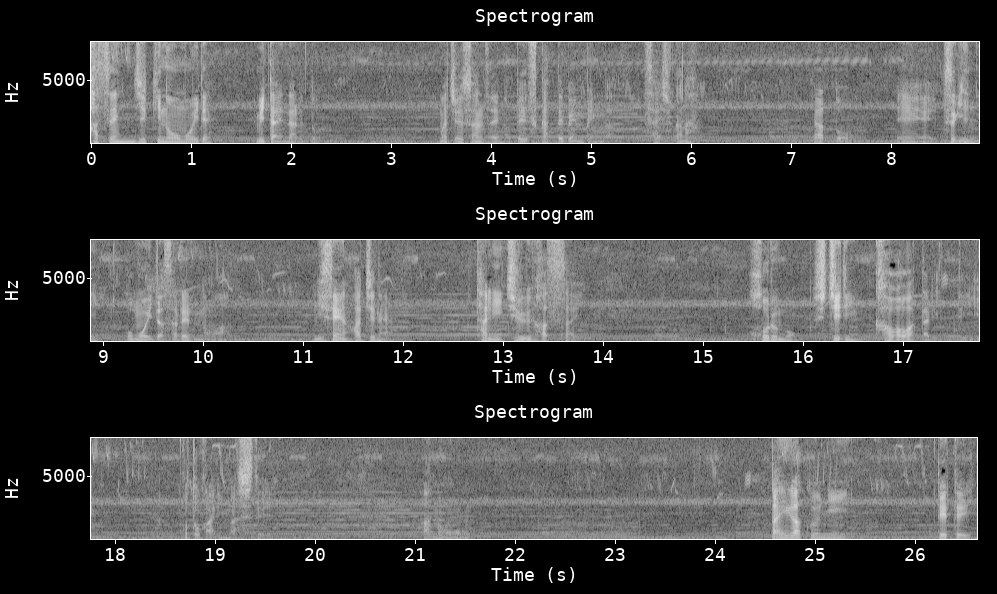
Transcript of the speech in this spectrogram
河川敷の思い出みたいになると、まあ、13歳のベース買ってベンベンが最初かな。であと、えー、次に思い出されるのは2008年谷18歳ホルモン七輪川渡りっていうことがありましてあの大学に出て行っ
